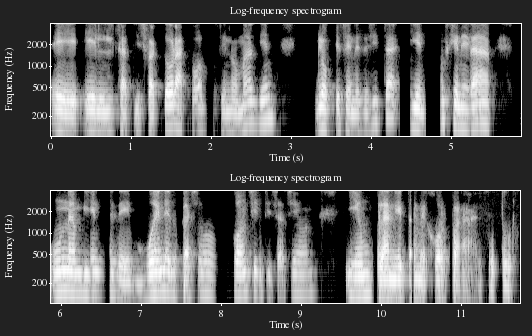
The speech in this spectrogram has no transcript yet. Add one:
el satisfactor a todos, sino más bien lo que se necesita y entonces generar un ambiente de buena educación, concientización y un planeta mejor para el futuro.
